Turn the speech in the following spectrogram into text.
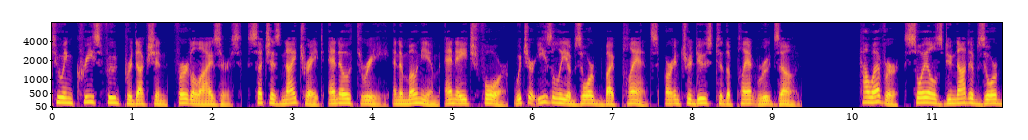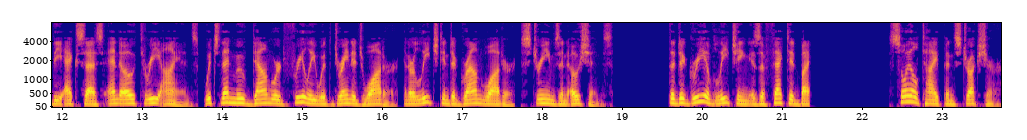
To increase food production, fertilizers, such as nitrate NO3 and ammonium NH4, which are easily absorbed by plants, are introduced to the plant root zone. However, soils do not absorb the excess NO3 ions, which then move downward freely with drainage water, and are leached into groundwater, streams and oceans. The degree of leaching is affected by soil type and structure.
